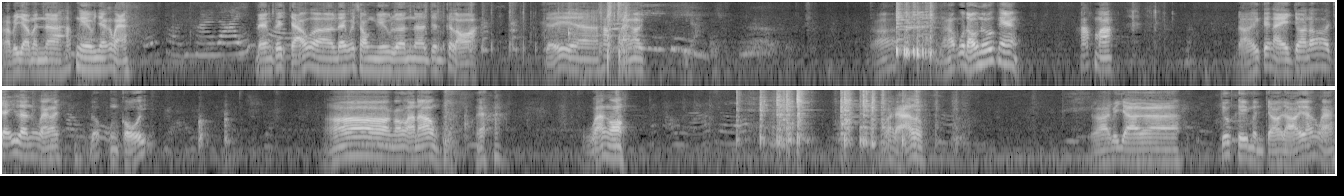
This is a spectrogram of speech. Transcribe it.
Rồi bây giờ mình à, hấp nghêu nha các bạn. Đem cái chảo à, đem cái son nghêu lên trên cái lò. Để hấp bạn ơi. Đó không có đổ nước nha. Hấp mà. Đợi cái này cho nó cháy lên các bạn ơi. Đốt con củi. Đó, ngon lành không? Quá ngon đã luôn. Rồi bây giờ à, trước khi mình chờ đợi đó các bạn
